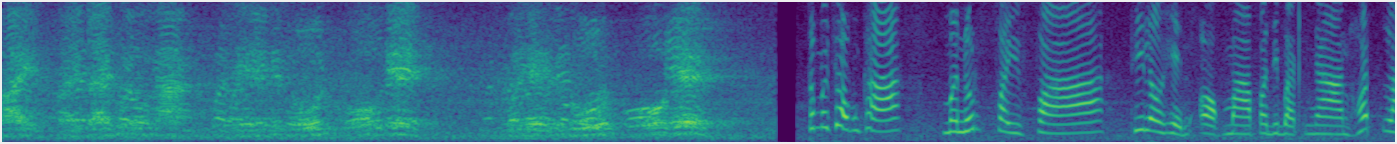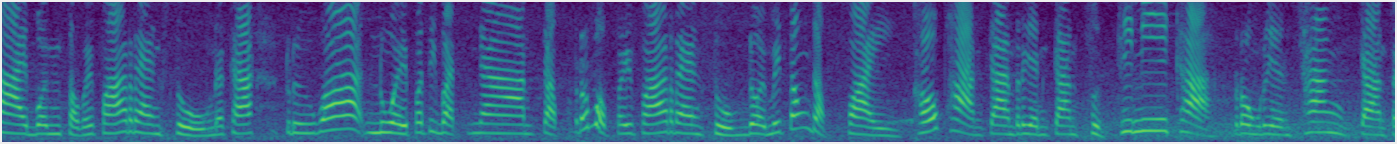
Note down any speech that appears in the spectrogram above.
ภัยใส่ใจเพื่อโรงงานอุบัติเหตุที่ศูนย์โอเคอุบัติเหตุที่ศูนย์โอเคท่านผู้ชมคะมนุษย์ไฟฟ้าที่เราเห็นออกมาปฏิบัติงานฮอตไลน์บนเสาไฟฟ้าแรงสูงนะคะ หรือว่าหน่วยปฏิบัติงานกับระบบไฟฟ้าแรงสูง โดยไม่ต้องดับไฟ เขาผ่านการเรียนการฝึกที่นี่ค่ะ โรงเรียนช่างการไฟ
